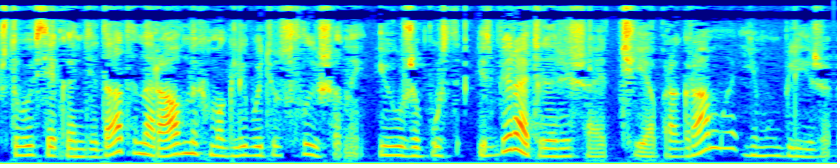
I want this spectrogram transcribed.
Чтобы все кандидаты на равных могли быть услышаны, и уже пусть избиратель решает, чья программа ему ближе.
